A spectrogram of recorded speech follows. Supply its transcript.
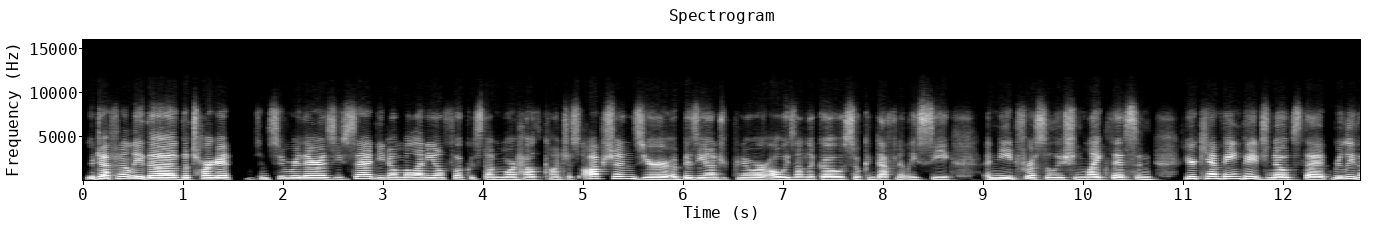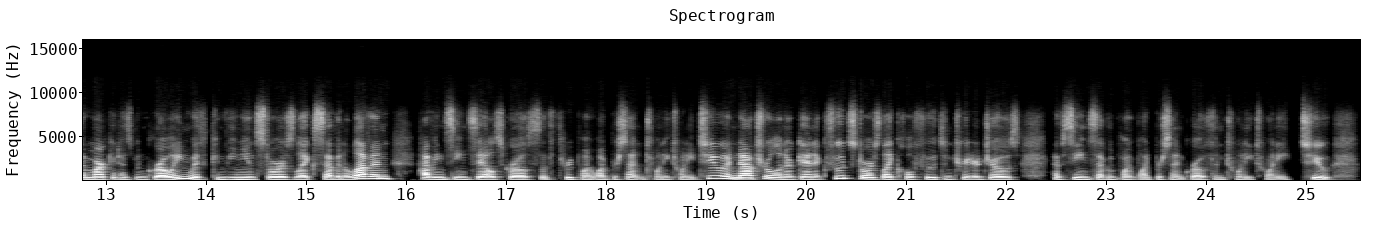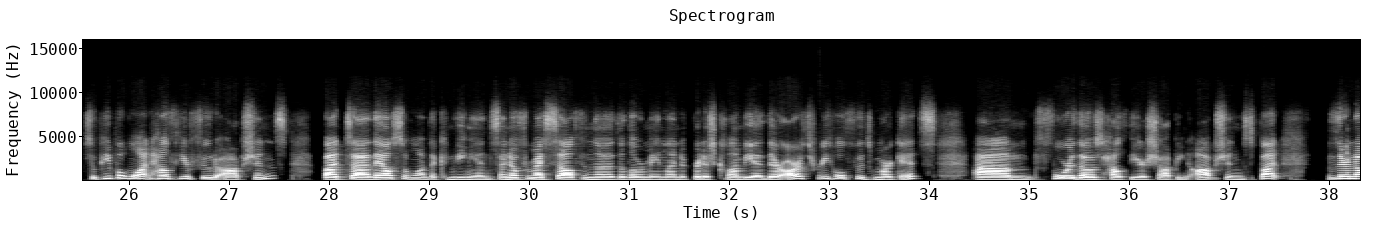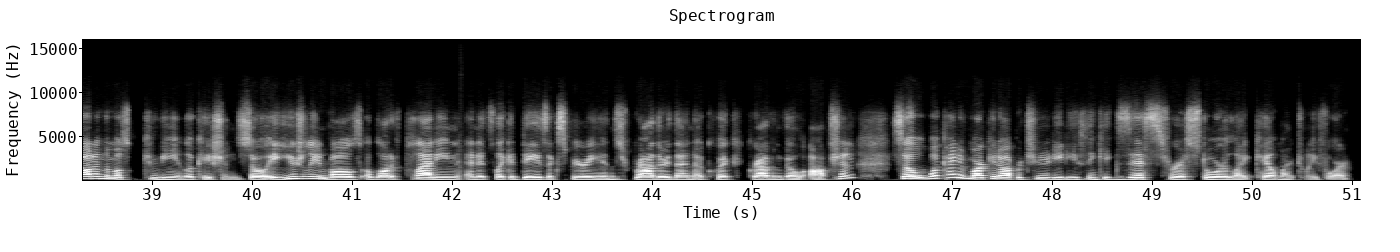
you're definitely the the target consumer there as you said. You know millennial focused on more health conscious options. You're a busy entrepreneur always on the go so can definitely see a need for a solution like this. And your campaign page notes that really the market has been growing with convenience stores like 7-eleven having seen sales growth of 3.1% in 2022 and natural and organic food stores like whole foods and trader joe's have seen 7.1% growth in 2022 so people want healthier food options but uh, they also want the convenience. I know for myself in the, the lower mainland of British Columbia, there are three Whole Foods markets um, for those healthier shopping options, but they're not in the most convenient locations. So it usually involves a lot of planning and it's like a day's experience rather than a quick grab and go option. So, what kind of market opportunity do you think exists for a store like KaleMart 24?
